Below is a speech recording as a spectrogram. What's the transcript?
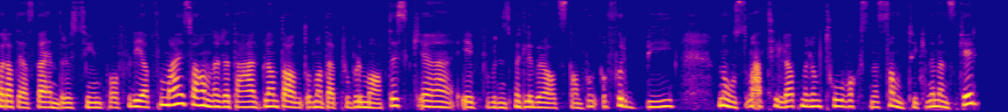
for, at jeg skal endre syn på. Fordi at For meg så handler dette her bl.a. om at det er problematisk i forbindelse med et liberalt standpunkt å forby noe som er tillatt mellom to voksne samtykkende mennesker.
